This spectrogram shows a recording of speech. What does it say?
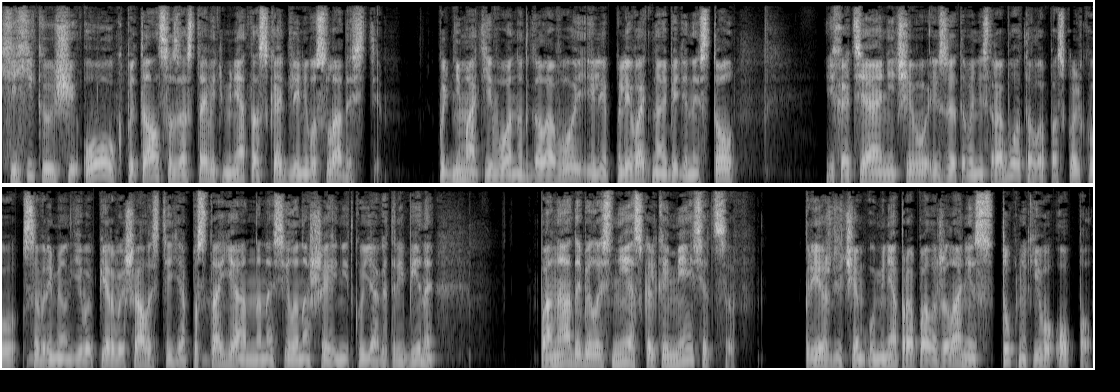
хихикающий Оук пытался заставить меня таскать для него сладости, поднимать его над головой или плевать на обеденный стол, и хотя ничего из этого не сработало, поскольку со времен его первой шалости я постоянно носила на шее нитку ягод рябины, понадобилось несколько месяцев, прежде чем у меня пропало желание стукнуть его об пол.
